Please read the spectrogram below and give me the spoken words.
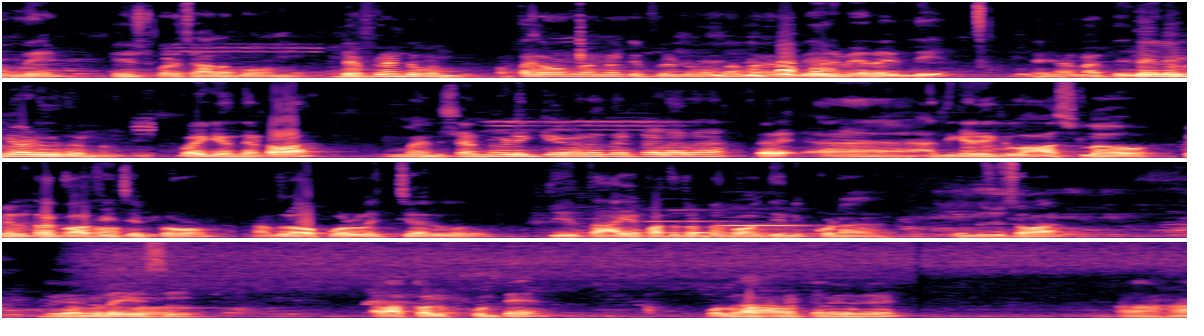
ఉంది. టేస్ట్ కూడా చాలా బాగుంది. డిఫరెంట్గా ఉంది. కొత్తగా ఉందన్న డిఫరెంట్గా ఉందన్న వేరు వేరే అండి. తెలియక అడుగుతున్నా. బాగా ఏం తింటావా? మనిషి అన్నోడు ఇంకేమైనా తింటాడారా? సరే అందుకని ఇంక లాస్ట్లో ఫిల్టర్ కాఫీ చెప్పాం. అందులో పొళ్ళు ఇచ్చారు. తాగే పద్ధతి ఉంటుంది బాబు దీనికి కూడా. ఎందుకు చూసావా? అందులో వేసి అలా కలుపుకుంటే పొల్ల ఆహా.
